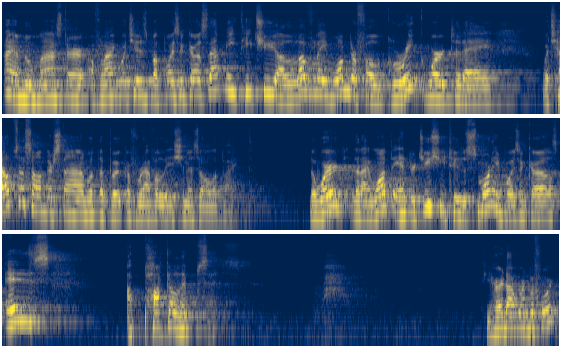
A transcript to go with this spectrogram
I am no master of languages, but boys and girls, let me teach you a lovely, wonderful Greek word today, which helps us understand what the book of Revelation is all about. The word that I want to introduce you to this morning, boys and girls, is apocalypse. You heard that word before?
